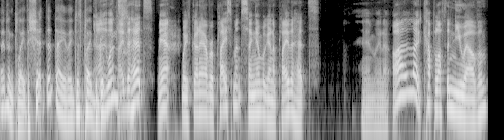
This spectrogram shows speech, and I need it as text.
they didn't play the shit, did they? They just played the No, good they ones. Played the hits. Yeah. We've got our replacement singer. We're going to play the hits. And we're going to, oh, look, a couple off the new album.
